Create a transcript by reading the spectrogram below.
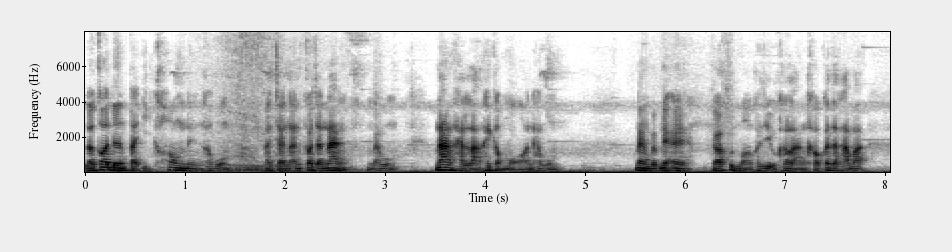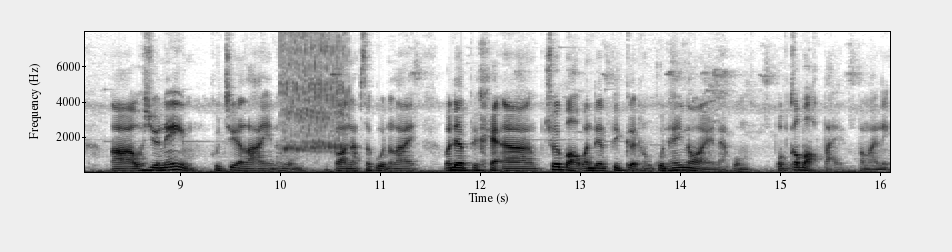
แล้วก็เดินไปอีกห้องหนึ่งครับผมหลังจากนั้นก็จะนั่งนะผมนั่งหันหลังให้กับหมอนะครับผมนั่งแบบนี้เออแล้วคุณหมอเขาจะอยู่ข้างหลังเขาก็จะถามว่าอ่า what's your name คุณชื่ออะไรนะผมก็นามสกุลอะไรวันเดือนปีแค่ช่วยบอกวันเดือนปีเกิดของคุณให้หน่อยนะผมผมก็บอกไปประมาณนี้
